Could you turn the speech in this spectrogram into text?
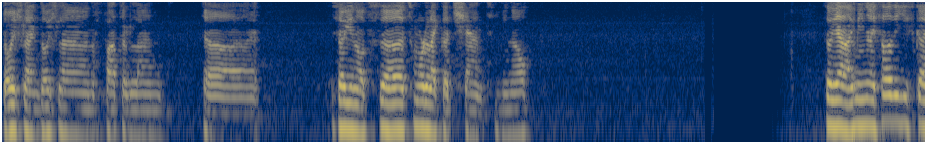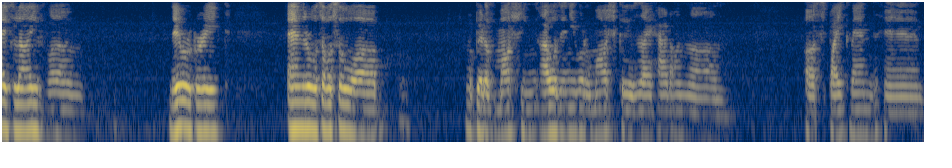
Deutschland, Deutschland, Vaterland. Uh, so you know, it's uh, it's more like a chant, you know. So yeah, I mean, I saw these guys live. Um, they were great, and there was also uh, a bit of moshing. I wasn't able to mosh because I had on um, a spike band, and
